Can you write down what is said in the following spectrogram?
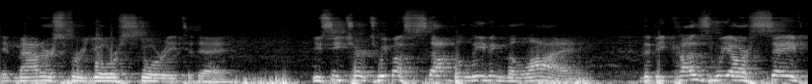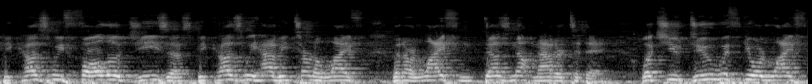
It matters for your story today. You see, church, we must stop believing the lie that because we are saved, because we follow Jesus, because we have eternal life, that our life does not matter today. What you do with your life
